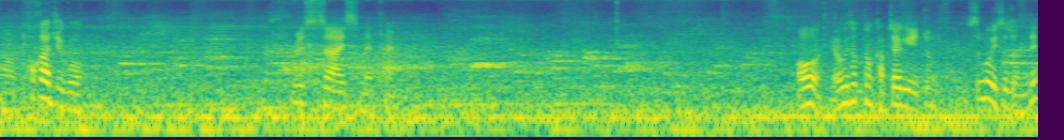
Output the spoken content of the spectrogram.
어, 퍼가지고 프리사이즈 메탈. 어 여기서부터 갑자기 좀 숨어 있어졌는데?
